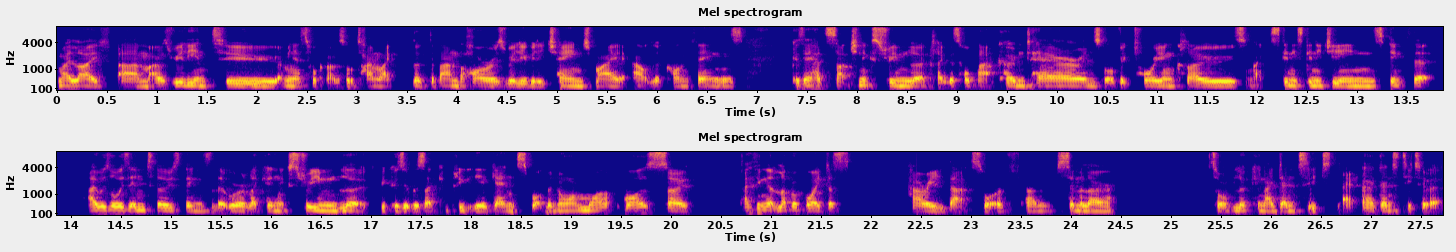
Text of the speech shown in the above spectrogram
my life. Um, I was really into, I mean, I talk about this all the time, like the, the band The Horrors really, really changed my outlook on things because they had such an extreme look, like this whole backcombed hair and sort of Victorian clothes and like skinny, skinny jeans. I think that I was always into those things that were like an extreme look because it was like completely against what the norm was. So I think that Loverboy does carry that sort of um, similar sort of look and identity to, identity to it.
